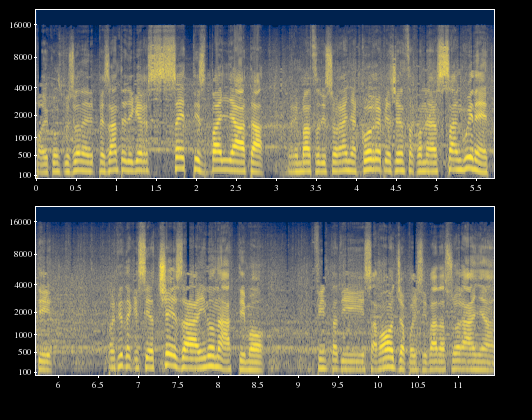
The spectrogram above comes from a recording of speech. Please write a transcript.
poi conclusione pesante di Gersetti sbagliata. Rimbalzo di Soragna, corre Piacenza con Sanguinetti. Partita che si è accesa in un attimo. Finta di Samoggia, poi si va da Soragna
